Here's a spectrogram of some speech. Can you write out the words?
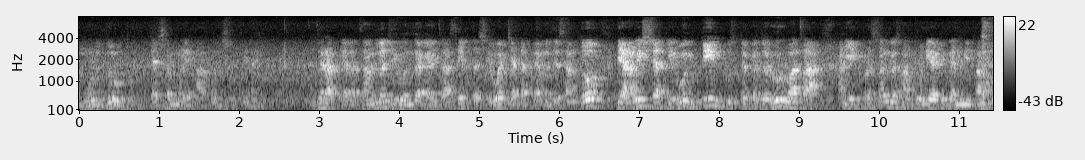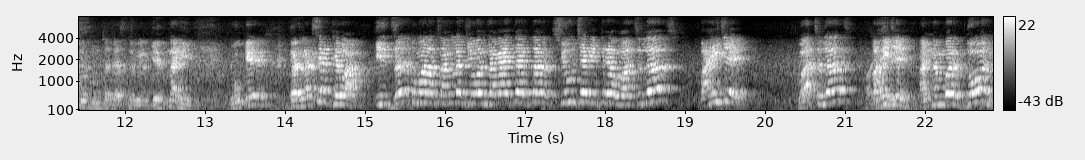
मोडतो. त्याच्यामुळे आपण सुखी नाही. जर आपल्याला चांगलं जीवन जगायचं असेल तर शेवटच्या टप्प्यामध्ये सांगतो की आयुष्यात येऊन तीन पुस्तकं जरूर वाचा. आणि एक प्रसंग सांगतो या ठिकाणी मी थांबतो तुमचा जास्त वेळ घेत नाही. ओके? तर लक्षात ठेवा की जर तुम्हाला चांगलं जीवन जगायचं तर शिवचरित्र वाचलंच पाहिजे. वाचलंच पाहिजे. आणि नंबर दोन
